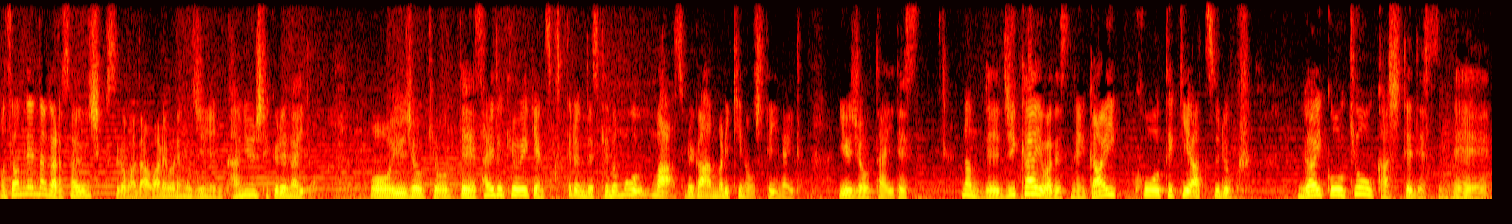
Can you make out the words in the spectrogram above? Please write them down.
まあ、残念ながらサイド6がまだ我々の陣営に加入してくれないという状況で、サイド共栄圏作ってるんですけども、まあ、それがあんまり機能していないという状態です。なので、次回はですね、外交的圧力、外交を強化してですね、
